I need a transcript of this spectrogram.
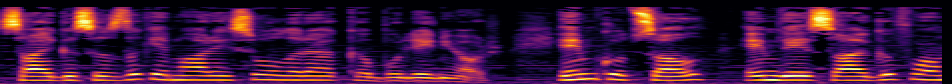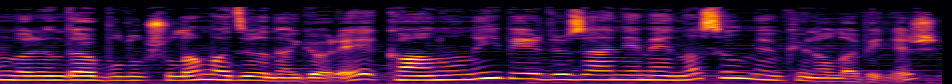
saygısızlık emaresi olarak kabulleniyor. Hem kutsal hem de saygı formlarında buluşulamadığına göre kanuni bir düzenleme nasıl mümkün olabilir?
